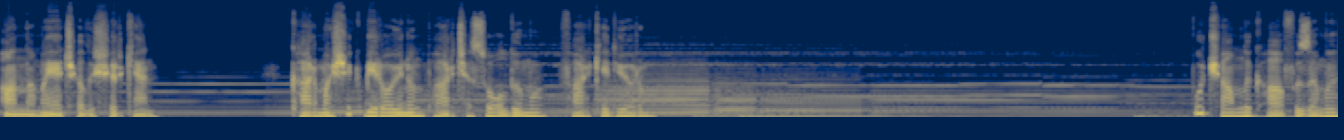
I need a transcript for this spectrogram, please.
anlamaya çalışırken karmaşık bir oyunun parçası olduğumu fark ediyorum. Bu çamlık hafızamı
